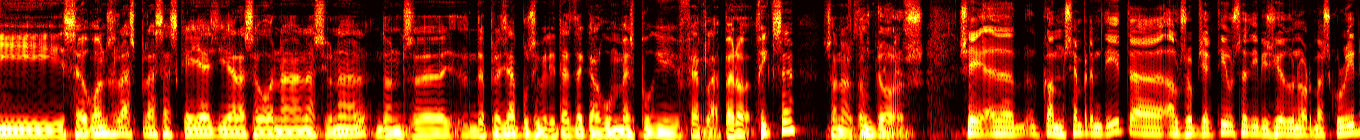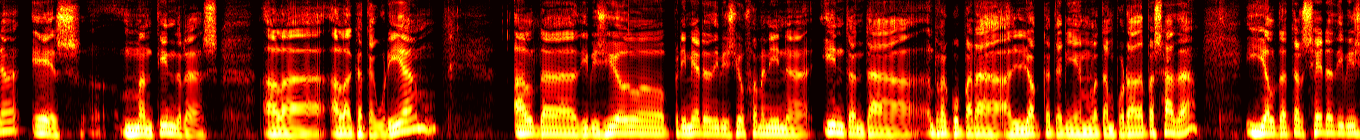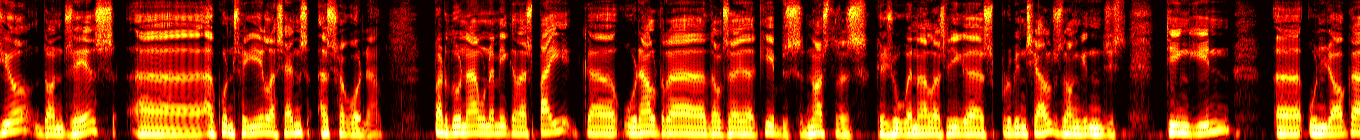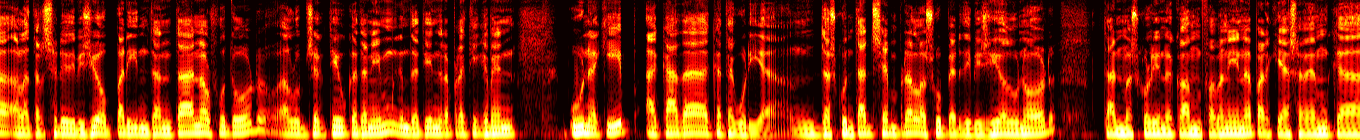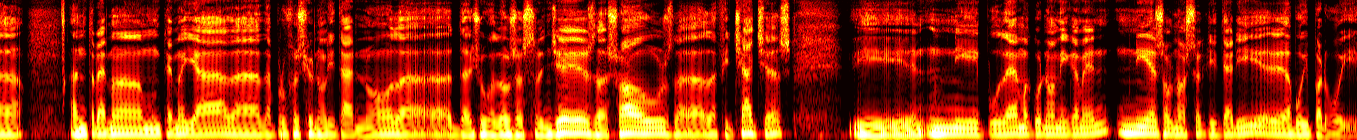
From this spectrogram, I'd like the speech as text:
i segons les places que hi hagi a la segona nacional, doncs eh, després hi ha possibilitats de que algun més pugui fer-la, però fixa, són els dos. Dos. Sí, eh, com sempre hem dit, eh, els objectius de divisió d'honor masculina és mantindre's a la, a la categoria, el de divisió, primera divisió femenina intentar recuperar el lloc que teníem la temporada passada i el de tercera divisió doncs és eh, aconseguir l'ascens a segona. Per donar una mica d'espai que un altre dels equips nostres que juguen a les lligues provincials doncs, tinguin eh, un lloc a, a la tercera divisió per intentar en el futur l'objectiu que tenim de tindre pràcticament un equip a cada categoria, descomptant sempre la superdivisió d'honor, tant masculina com femenina, perquè ja sabem que entrem en un tema ja de, de professionalitat, no? de, de jugadors estrangers, de sous, de, de fitxatges, i ni podem econòmicament ni és el nostre criteri eh, avui per avui.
